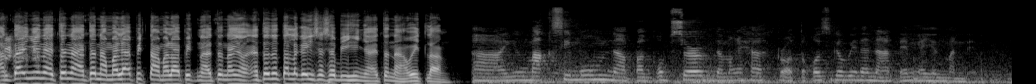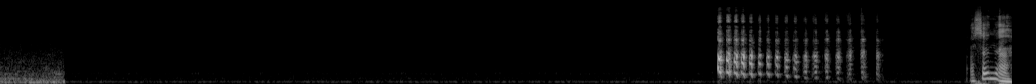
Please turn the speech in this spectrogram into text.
Antayin nyo na, ito na, ito na, malapit na, malapit na. Ito na yun. Ito na talaga yung sasabihin niya. Ito na, wait lang. Uh, yung maximum na pag-observe ng mga health protocols, gawin na natin ngayon man din. Asan na?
